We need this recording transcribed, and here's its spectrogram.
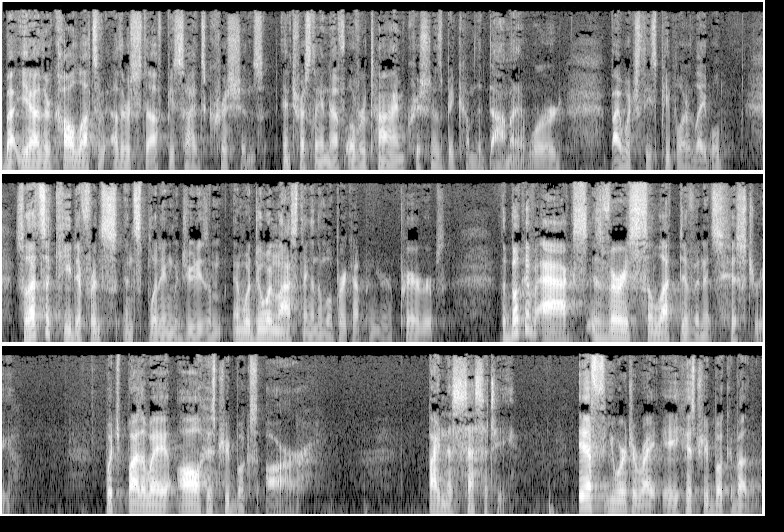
But yeah, they're called lots of other stuff besides Christians. Interestingly enough, over time, Christian has become the dominant word by which these people are labeled. So that's a key difference in splitting with Judaism. And we'll do one last thing and then we'll break up in your prayer groups. The book of Acts is very selective in its history which, by the way, all history books are, by necessity. If you were to write a history book about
